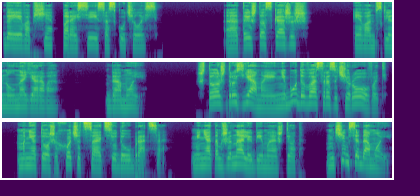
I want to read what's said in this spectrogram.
да и вообще по России соскучилась. «А ты что скажешь?» Иван взглянул на Ярова. «Домой». «Что ж, друзья мои, не буду вас разочаровывать. Мне тоже хочется отсюда убраться. Меня там жена любимая ждет. Мчимся домой».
